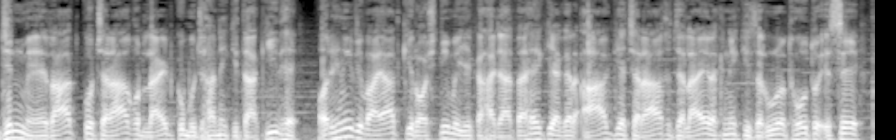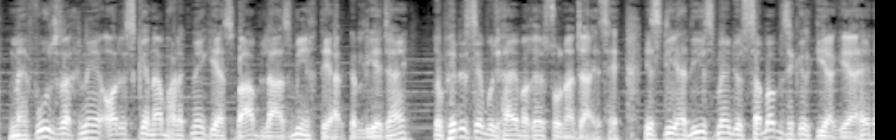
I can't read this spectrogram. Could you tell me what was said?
जिनमें रात को चराग और लाइट को बुझाने की ताकीद है। और इन्हीं रिवायात की रोशनी में ये कहा जाता है कि अगर आग या चराग जलाए रखने की ज़रूरत हो तो इसे महफूज रखने और इसके न भड़कने के असबाब लाजमी इख्तियार कर लिए जाएँ तो फिर इसे बुझाए बगैर सोना जायज़ है। इसलिए हदीस में जो सबब ज़िक्र किया गया है,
